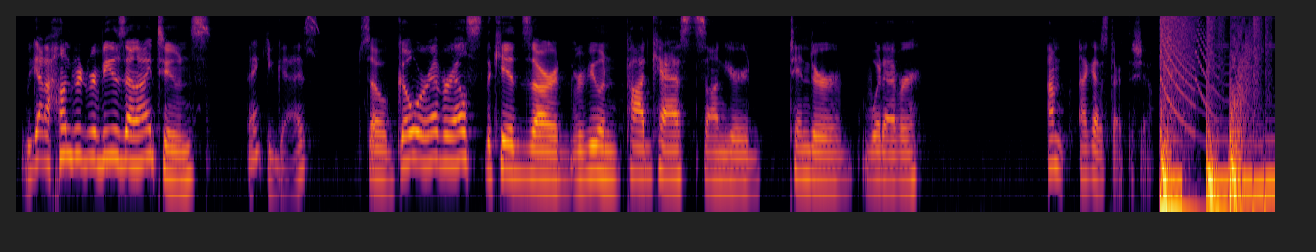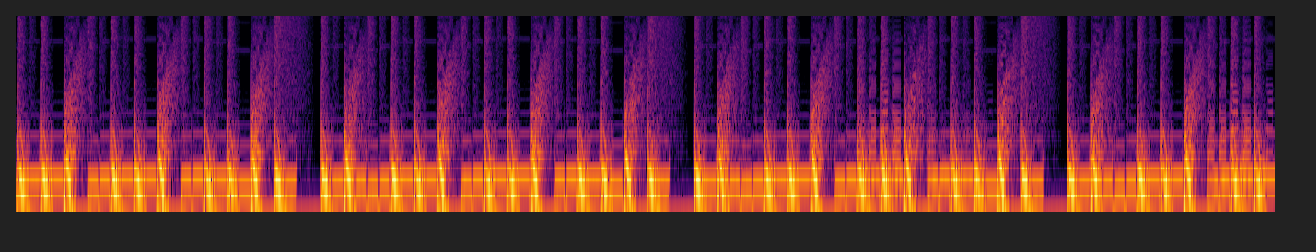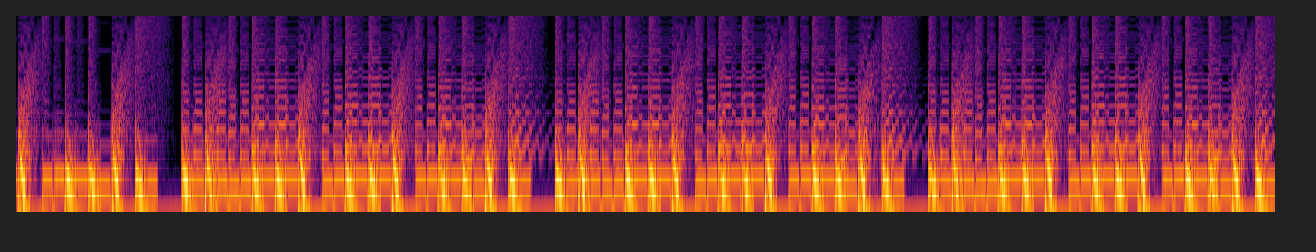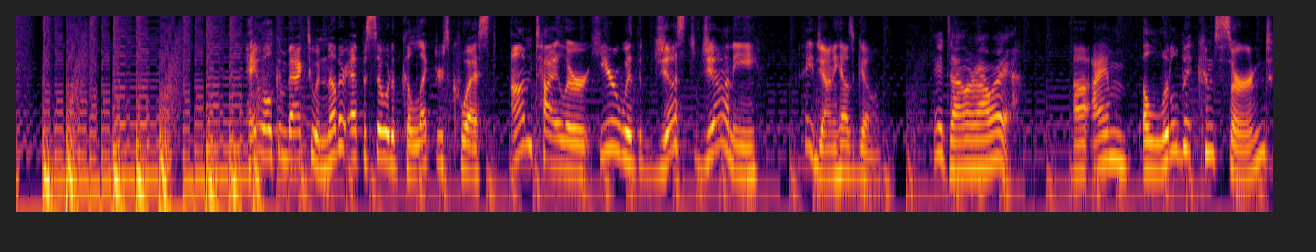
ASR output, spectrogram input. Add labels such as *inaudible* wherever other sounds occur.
We got 100 reviews on iTunes. Thank you guys. So go wherever else the kids are reviewing podcasts on your Tinder, whatever. I'm I got to start the show. Hey, welcome back to another episode of Collector's Quest. I'm Tyler, here with just Johnny. Hey, Johnny, how's it going? Hey Tyler, how are you? Uh, I'm a little bit concerned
